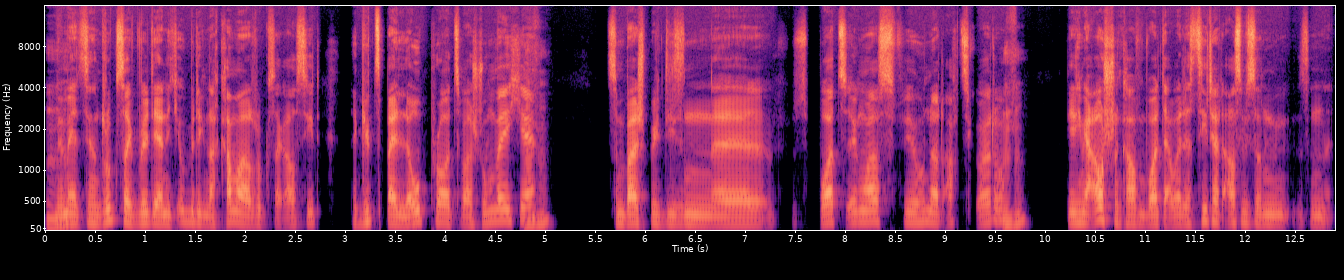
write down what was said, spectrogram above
Mhm. Wenn man jetzt einen Rucksack will, der nicht unbedingt nach Kamerarucksack aussieht, da gibt es bei Low Pro zwar schon welche. Mhm. Zum Beispiel diesen äh, Sports irgendwas für 180 Euro, Mhm. den ich mir auch schon kaufen wollte, aber das sieht halt aus wie so ein, so ein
